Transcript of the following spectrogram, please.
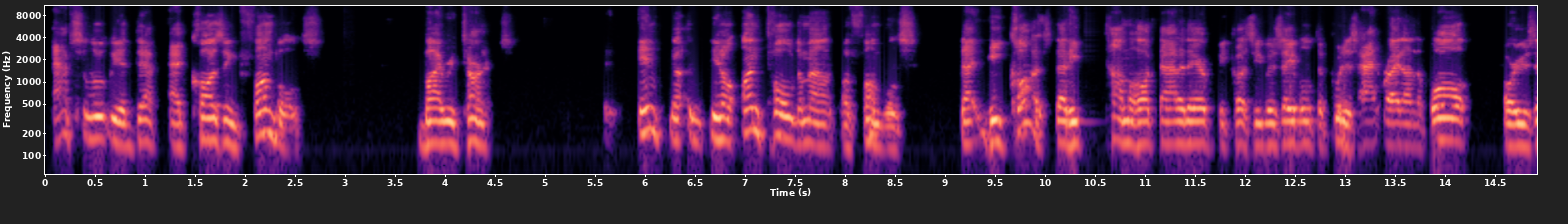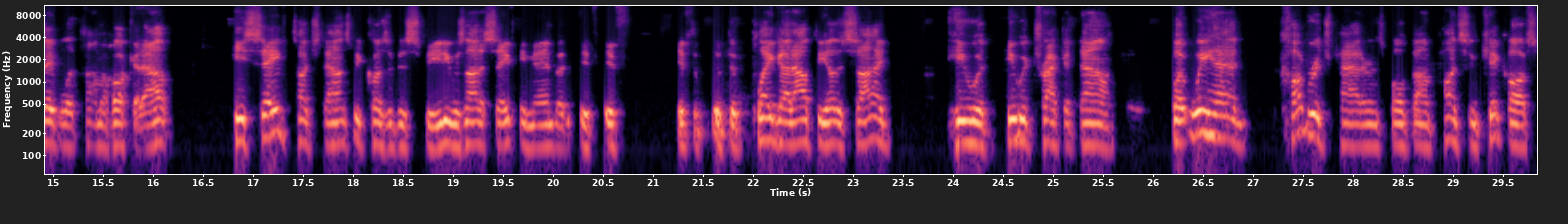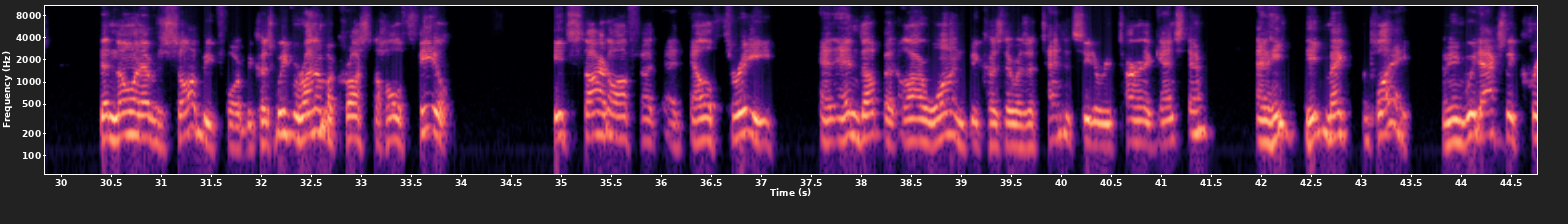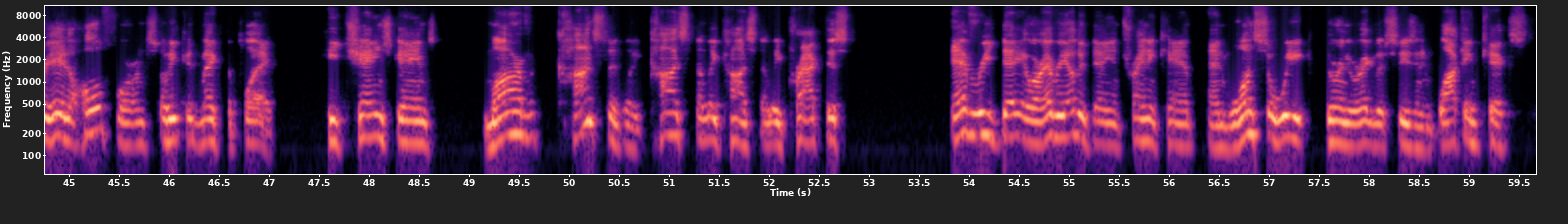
absolutely adept at causing fumbles by returners. In you know, untold amount of fumbles that he caused, that he tomahawked out of there because he was able to put his hat right on the ball or he was able to tomahawk it out. He saved touchdowns because of his speed. He was not a safety man, but if if if the if the play got out the other side, he would he would track it down. But we had coverage patterns both on punts and kickoffs that no one ever saw before because we'd run him across the whole field. He'd start off at, at L3 and end up at R1 because there was a tendency to return against him and he, he'd make the play. I mean, we'd actually create a hole for him so he could make the play. He changed games. Marv constantly, constantly, constantly practiced every day or every other day in training camp and once a week during the regular season in blocking kicks.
